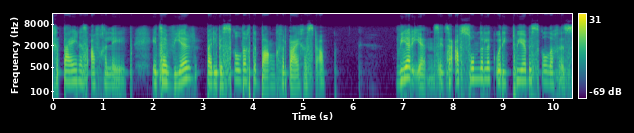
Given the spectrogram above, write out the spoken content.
getuienis afgelê het, het sy weer by die beskuldigde bank verbygestap. Weereens het sy afsonderlik oor die twee beskuldiges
